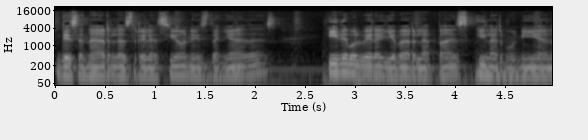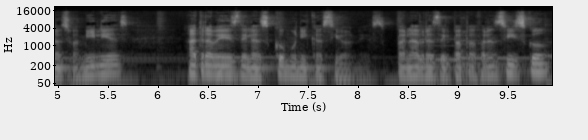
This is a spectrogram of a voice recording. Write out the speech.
de sanar las relaciones dañadas y de volver a llevar la paz y la armonía a las familias a través de las comunicaciones. Palabras del Papa Francisco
